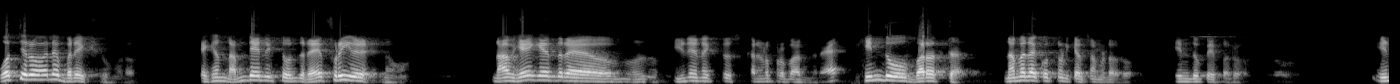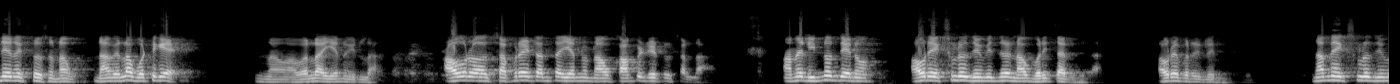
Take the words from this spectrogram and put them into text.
ಓದ್ತಿರೋವಲ್ಲೇ ಬರೆಯೋಕ್ಕೆ ಶುರು ಮಾಡೋರು. ಯಾಕಂದ್ರೆ ನಮ್ಮದೇನಿತ್ತು ಅಂದರೆ ಫ್ರೀ ನಾವು. ನಾವು ಹೇಗೆ ಅಂದರೆ ಇಂಡಿಯನ್ ಎಕ್ಸ್ಪ್ರೆಸ್ ಕನ್ನಡಪ್ರಭ ಅಂದರೆ ಹಿಂದೂ ಭರತ್ ನಮ್ಮಲ್ಲೇ ಕೂತ್ಕೊಂಡು ಕೆಲಸ ಮಾಡೋರು. ಹಿಂದೂ ಪೇಪರು ಇಂಡಿಯನ್ ಎಕ್ಸ್ಪ್ರೆಸ್ ನಾವು, ನಾವೆಲ್ಲ ಒಟ್ಟಿಗೆ, ನಾವು ಅವೆಲ್ಲ ಏನೂ ಇಲ್ಲ. ಅವರು ಸಪ್ರೇಟ್ ಅಂತ ಏನು ನಾವು ಕಾಂಪಿಟೇಟರ್ಸ್ ಅಲ್ಲ. ಆಮೇಲೆ ಇನ್ನೊಂದೇನು, ಅವ್ರು ಎಕ್ಸ್ಕ್ಲೂಸಿವ್ ಇದ್ದರೆ ನಾವು ಬರಿತಾ ಇರಲಿಲ್ಲ. ಅವರೇ ಬರೀಲಿಲ್ಲ. ನಮ್ಮ ಎಕ್ಸ್ಕ್ಲೂಸಿವ್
